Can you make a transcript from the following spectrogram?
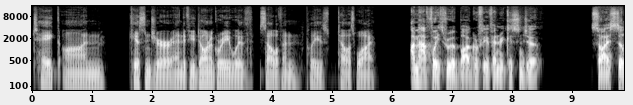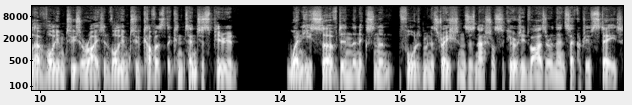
take on Kissinger. And if you don't agree with Sullivan, please tell us why. I'm halfway through a biography of Henry Kissinger, so I still have volume two to write, and volume two covers the contentious period when he served in the Nixon and Ford administrations as National Security Advisor and then Secretary of State.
